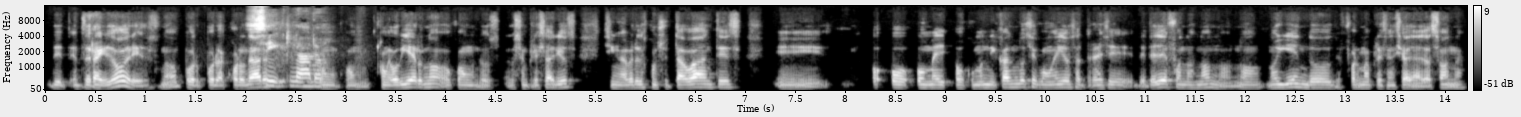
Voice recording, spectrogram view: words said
de, traidores, ¿no? Por, por acordar con, con, el gobierno o con los, los empresarios sin haberlos consultado antes. Eh, o, o, comunicándose con ellos a través de, de teléfonos, ¿no? No, ¿no? no yendo de forma presencial a la zona.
